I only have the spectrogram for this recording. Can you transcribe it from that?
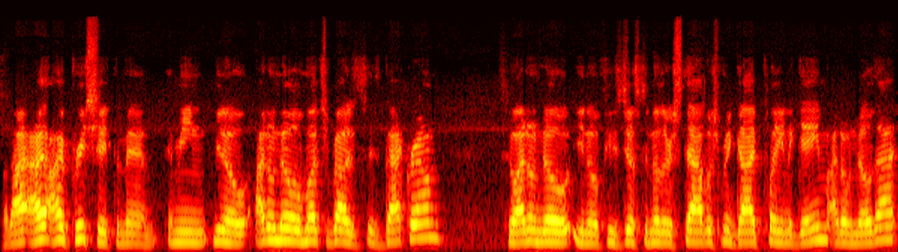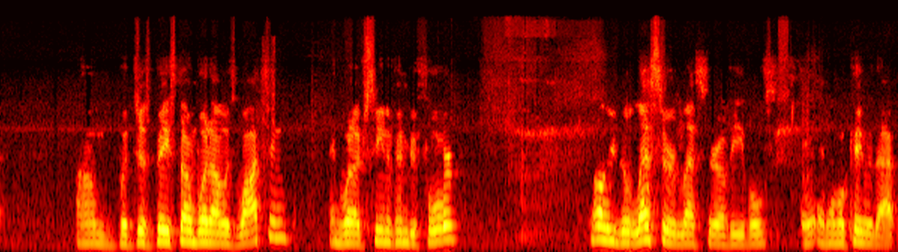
But I, I, I appreciate the man. I mean, you know, I don't know much about his, his background so I don't know, you know, if he's just another establishment guy playing a game. I don't know that. Um, but just based on what I was watching and what I've seen of him before, probably the lesser lesser of evils, and I'm okay with that.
